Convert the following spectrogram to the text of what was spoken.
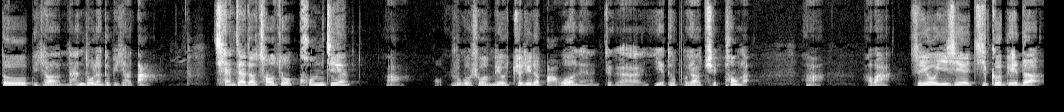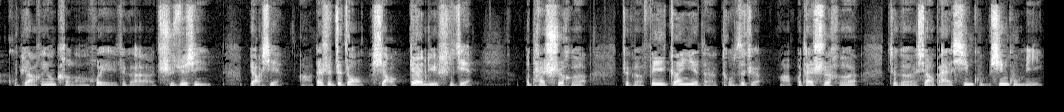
都比较难度呢都比较大，潜在的操作空间啊，如果说没有绝对的把握呢，这个也都不要去碰了啊，好吧？只有一些极个别的股票很有可能会这个持续性表现。啊，但是这种小概率事件不太适合这个非专业的投资者啊，不太适合这个小白新股新股民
